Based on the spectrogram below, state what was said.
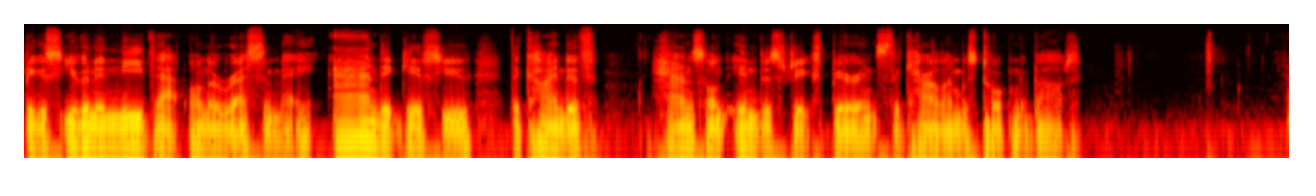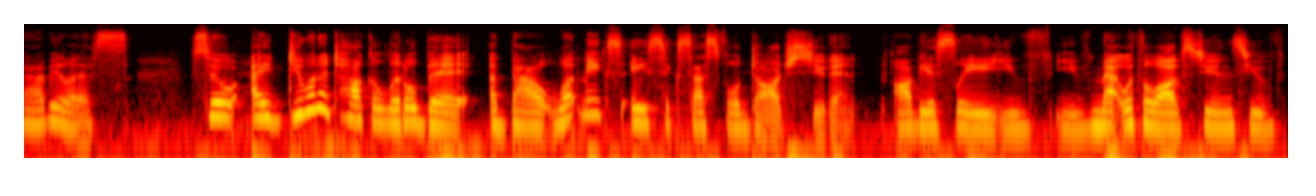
because you're going to need that on a resume and it gives you the kind of hands on industry experience that Caroline was talking about. Fabulous. So, I do want to talk a little bit about what makes a successful Dodge student. Obviously, you've you've met with a lot of students, you've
